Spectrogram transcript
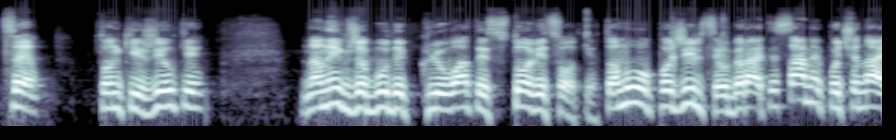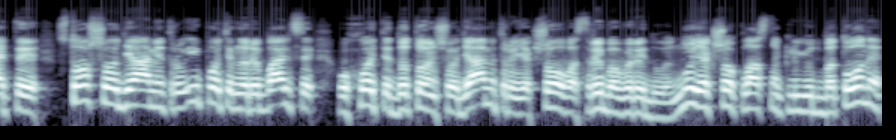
Це тонкі жилки. На них вже буде клювати 100%. Тому по жильці обирайте самі, починайте з товщого діаметру і потім на рибальці уходьте до тоншого діаметру, якщо у вас риба виридує. Ну, якщо класно клюють батони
